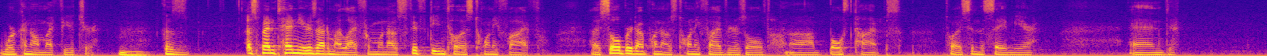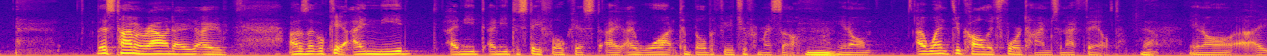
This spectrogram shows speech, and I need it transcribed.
working on my future. Because I spent 10 years out of my life from when I was 15 till I was 25. I sobered up when I was 25 years old, uh, both times, twice in the same year. And this time around, I, I, I was like, okay, I need, I need, I need to stay focused. I, I want to build a future for myself. Mm. You know, I went through college four times and I failed. Yeah. You know, I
